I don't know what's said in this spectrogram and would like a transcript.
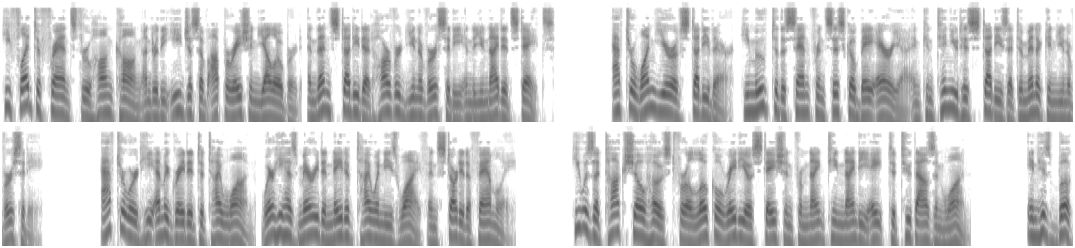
He fled to France through Hong Kong under the aegis of Operation Yellowbird, and then studied at Harvard University in the United States. After one year of study there, he moved to the San Francisco Bay Area and continued his studies at Dominican University. Afterward he emigrated to Taiwan, where he has married a native Taiwanese wife and started a family. He was a talk show host for a local radio station from 1998 to 2001. In his book,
